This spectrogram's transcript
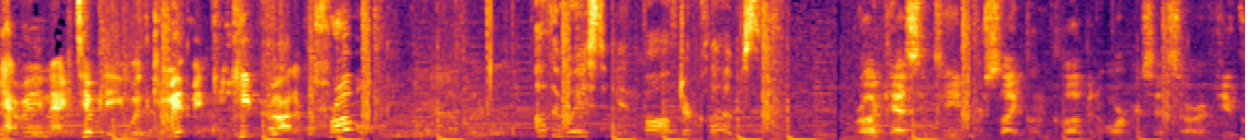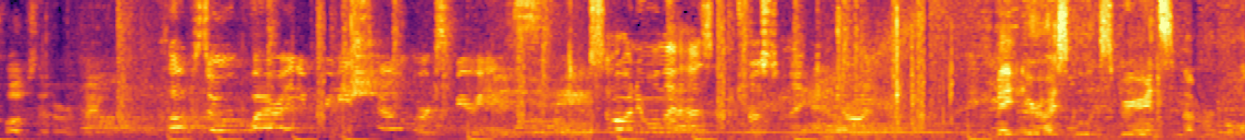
Having an activity with commitment can keep you out of trouble. Other ways to get involved are clubs. Broadcasting team, recycling club, and orchestras are a few clubs that are available. Clubs don't require any previous talent or experience. So anyone that has interest in it can join. Make your high school experience memorable.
